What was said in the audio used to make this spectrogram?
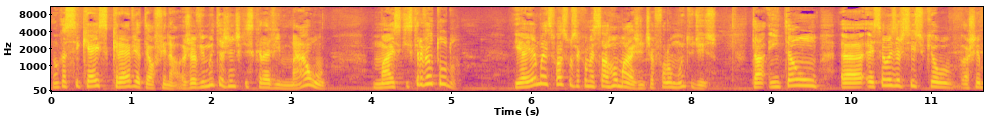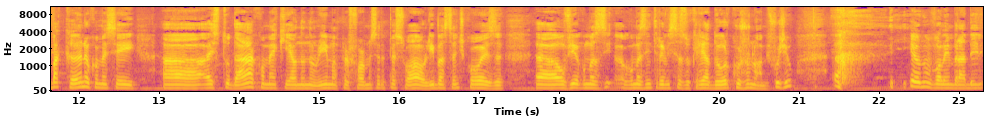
nunca sequer escreve até o final. Eu já vi muita gente que escreve mal, mas que escreveu tudo. E aí é mais fácil você começar a arrumar, a gente já falou muito disso. Tá? Então, uh, esse é um exercício que eu achei bacana. Eu comecei a, a estudar como é que é o NaNoRim, a performance do pessoal, li bastante coisa, uh, ouvi algumas, algumas entrevistas do criador, cujo nome fugiu. eu não vou lembrar dele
